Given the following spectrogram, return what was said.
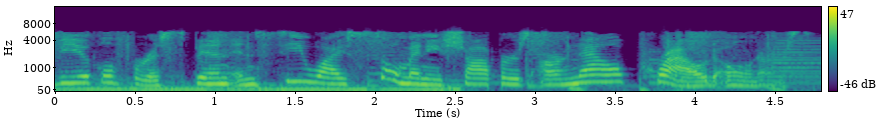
vehicle for a spin and see why so many shoppers are now proud owners.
